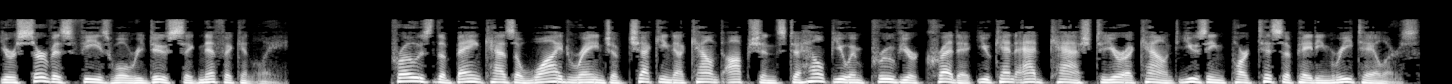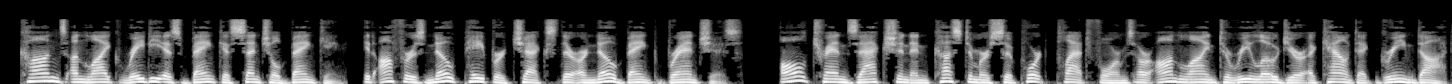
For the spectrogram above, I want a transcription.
your service fees will reduce significantly. Pros The bank has a wide range of checking account options to help you improve your credit You can add cash to your account using participating retailers. Cons Unlike Radius Bank Essential Banking, it offers no paper checks there are no bank branches. All transaction and customer support platforms are online to reload your account at Green Dot.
